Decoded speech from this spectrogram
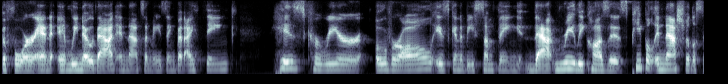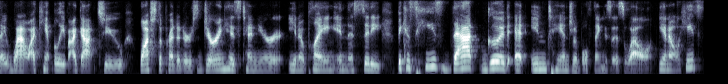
before and and we know that and that's amazing, but I think his career overall is going to be something that really causes people in Nashville to say, "Wow, I can't believe I got to watch the Predators during his tenure, you know, playing in this city because he's that good at intangible things as well." You know, he's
